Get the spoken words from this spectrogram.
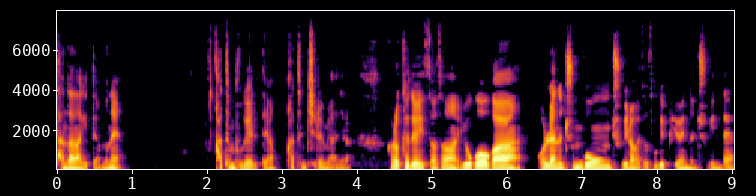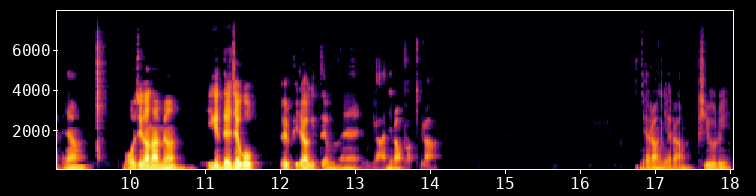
단단하기 때문에 같은 무게일 때요. 같은 지름이 아니라. 그렇게 되어 있어서 요거가 원래는 중공축이라고 해서 속이 비어있는 축인데 그냥 뭐 어지간하면 이게 4제곱에 비례하기 때문에 여기 안이랑 밖이랑 얘랑 얘랑 비율이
